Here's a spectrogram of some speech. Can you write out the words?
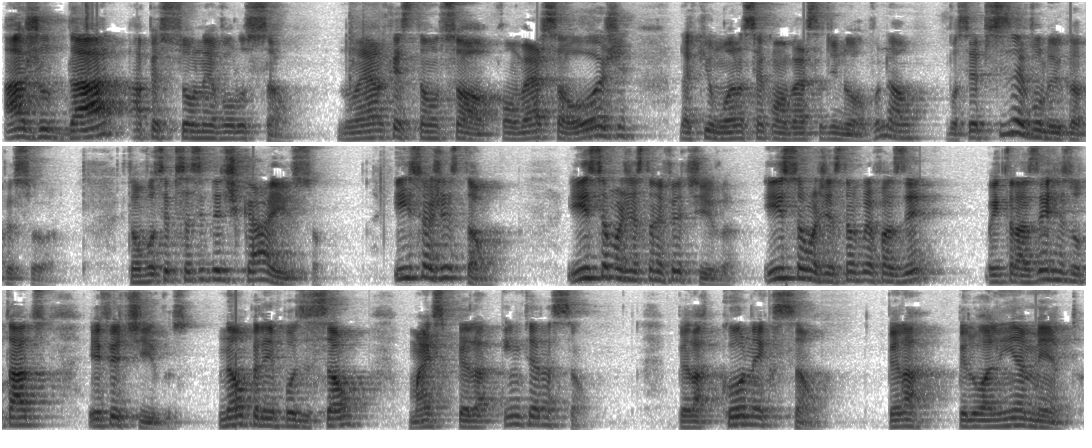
ajudar a pessoa na evolução. Não é uma questão só conversa hoje, daqui um ano você conversa de novo. Não. Você precisa evoluir com a pessoa. Então você precisa se dedicar a isso. Isso é gestão. Isso é uma gestão efetiva. Isso é uma gestão que vai fazer, vai trazer resultados efetivos. Não pela imposição, mas pela interação, pela conexão, pela, pelo alinhamento,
